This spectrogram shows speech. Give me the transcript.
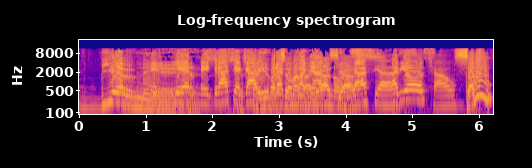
viernes. El viernes, gracias Gaby por acompañarnos. Gracias. gracias. Adiós. Chao. Salud.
